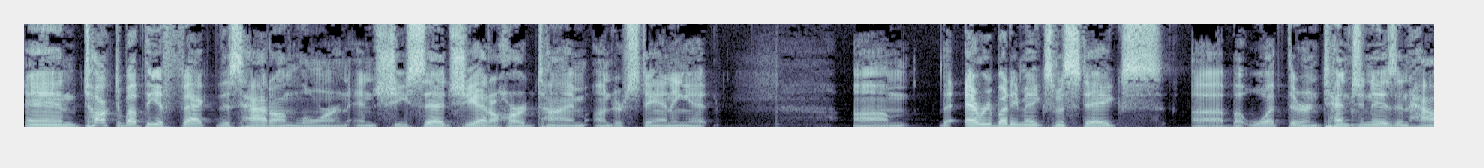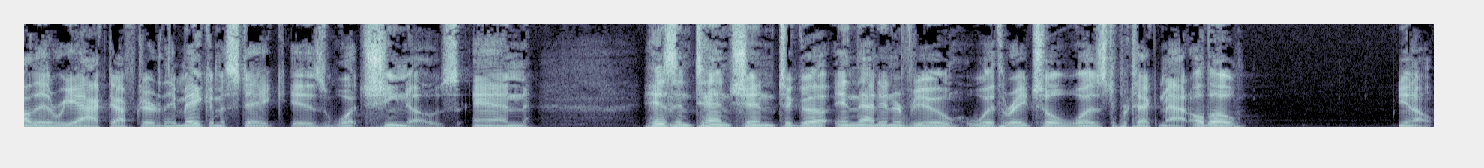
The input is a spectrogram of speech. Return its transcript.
and talked about the effect this had on Lauren, and she said she had a hard time understanding it um, that everybody makes mistakes, uh, but what their intention is and how they react after they make a mistake is what she knows. And his intention to go in that interview with Rachel was to protect Matt. Although, you know,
